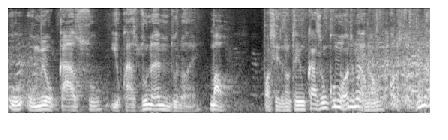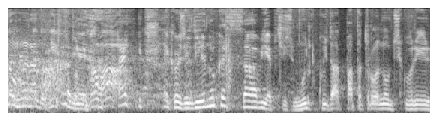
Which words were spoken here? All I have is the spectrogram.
o, o meu caso e o caso do Nando, não é? Mal. Vocês não têm um caso um com o outro, não, não? não, não é nada disso. doutor. É, é que hoje em dia nunca se sabe e é preciso muito cuidado para a patroa não descobrir.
